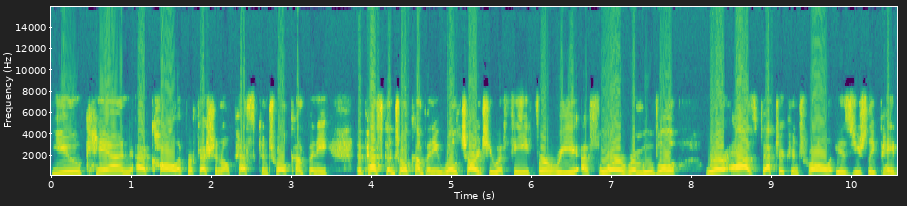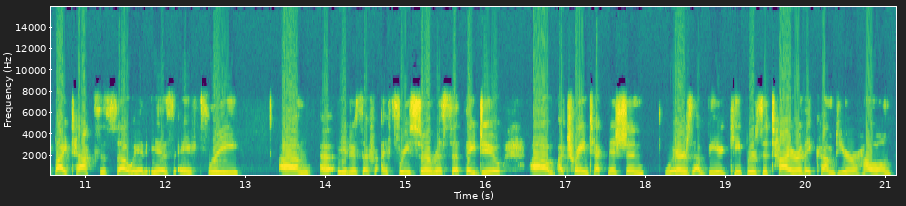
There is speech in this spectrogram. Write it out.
you can uh, call a professional pest control company. The pest control company will charge you a fee for re, uh, for removal, whereas vector control is usually paid by taxes, so it is a free. Um, uh, it is a, a, free service that they do. Um, a trained technician wears a beekeeper's attire. They come to your home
